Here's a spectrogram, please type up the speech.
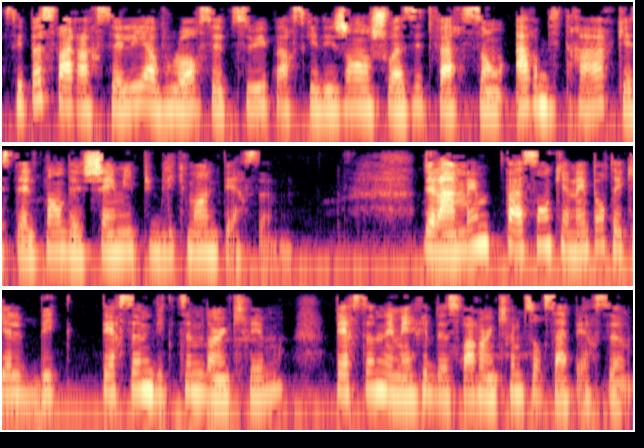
C'est pas se faire harceler à vouloir se tuer parce que des gens ont choisi de façon arbitraire que c'était le temps de shamer publiquement une personne. De la même façon que n'importe quelle personne victime d'un crime, personne ne mérite de se faire un crime sur sa personne.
